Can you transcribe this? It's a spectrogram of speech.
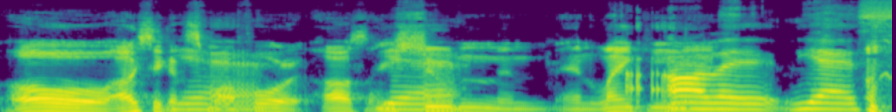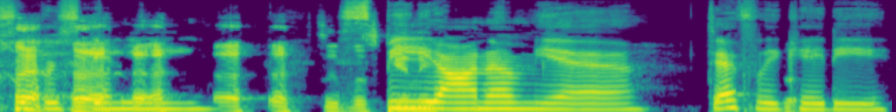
Oh, I see, got a small Yeah. forward. Awesome, he's Yeah. shooting and, and lanky. All and, it. Yes. Super skinny. super speed skinny. on him. Yeah. Definitely KD.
